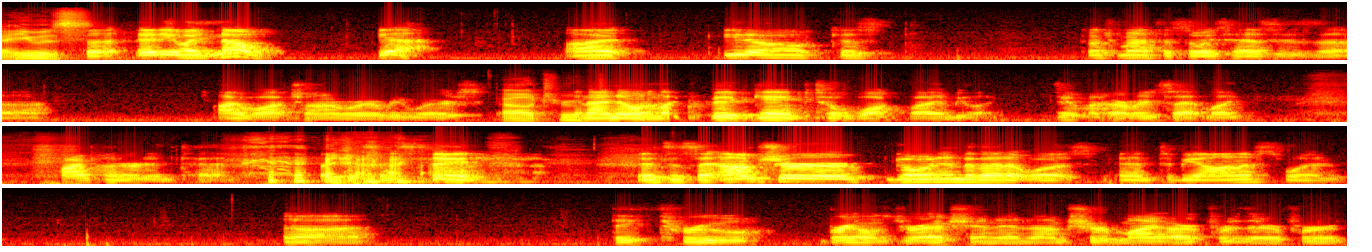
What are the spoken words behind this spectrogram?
yeah, he was. But anyway, no, yeah, I, you know, because Coach Mathis always has his uh, eye watch on wherever he wears, Oh, true. and I know in like big games he'll walk by and be like, "Dude, my heart rate's at like 510." Like, It's insane. It's insane. I'm sure going into that it was, and to be honest, when uh, they threw Braylon's direction, and I'm sure my heart for there for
